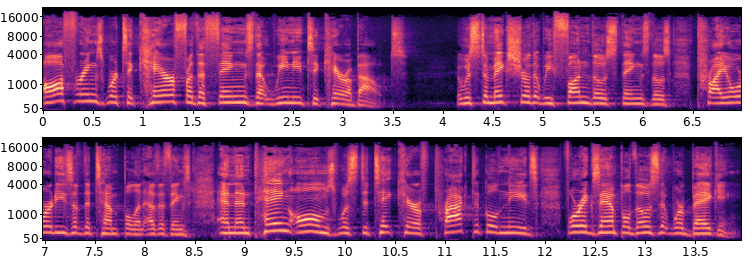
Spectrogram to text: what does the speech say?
Offerings were to care for the things that we need to care about. It was to make sure that we fund those things, those priorities of the temple and other things. And then paying alms was to take care of practical needs. For example, those that were begging.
